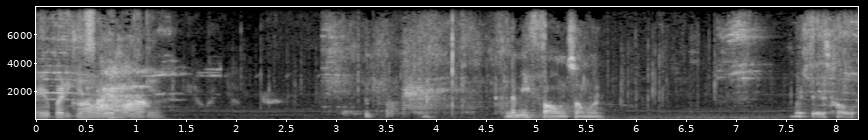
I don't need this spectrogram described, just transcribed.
Everybody gets Oh, scared wow. in this game. Let me phone someone. Where's this hole?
